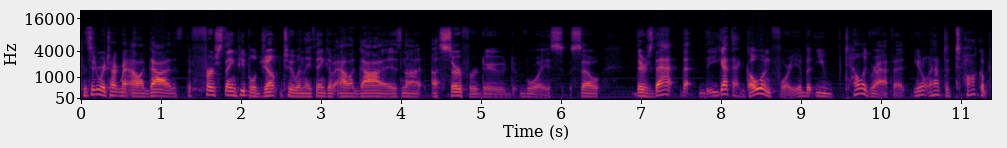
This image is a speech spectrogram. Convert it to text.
considering we're talking about Alagadda, the first thing people jump to when they think of Alagadda is not a surfer dude voice. So there's that, that you got that going for you, but you telegraph it. You don't have to talk. About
